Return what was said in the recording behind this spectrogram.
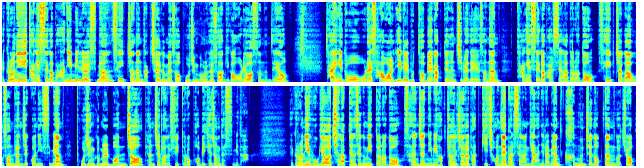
예, 그러니 당해세가 많이 밀려 있으면 세입자는 낙찰금에서 보증금을 회수하기가 어려웠었는데요. 다행히도 올해 4월 1일부터 매각되는 집에 대해서는 당해세가 발생하더라도 세입자가 우선 변제권이 있으면 보증금을 먼저 변제받을 수 있도록 법이 개정됐습니다. 네, 그러니 혹여 체납된 세금이 있더라도 사연자님이 확정일자를 받기 전에 발생한 게 아니라면 큰 문제는 없다는 거죠.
